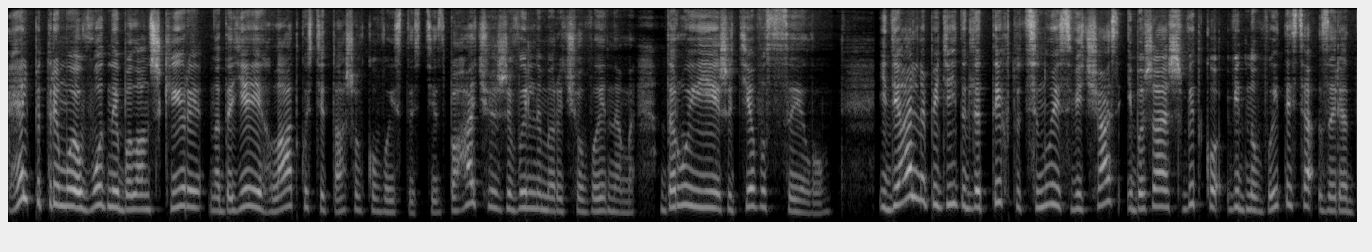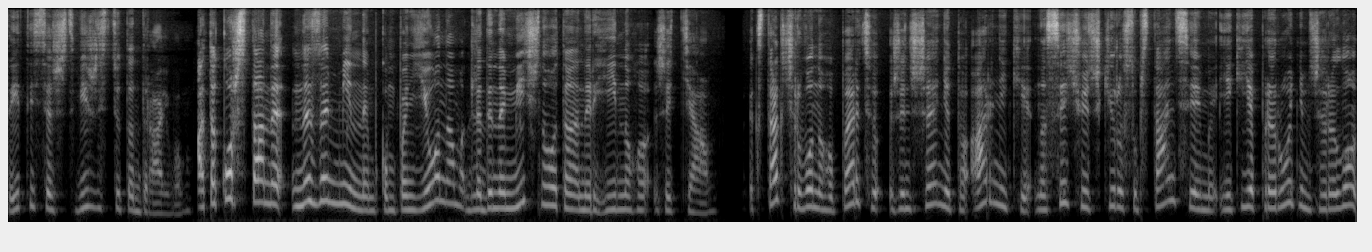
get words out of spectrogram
Гель підтримує водний баланс шкіри, надає їй гладкості та шовковистості, збагачує живильними речовинами, дарує їй життєву силу. Ідеально підійде для тих, хто цінує свій час і бажає швидко відновитися, зарядитися свіжістю та драйвом. А також стане незамінним компаньйоном для динамічного та енергійного життя. Екстракт червоного перцю, женьшеню та арніки насичують шкіру субстанціями, які є природнім джерелом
